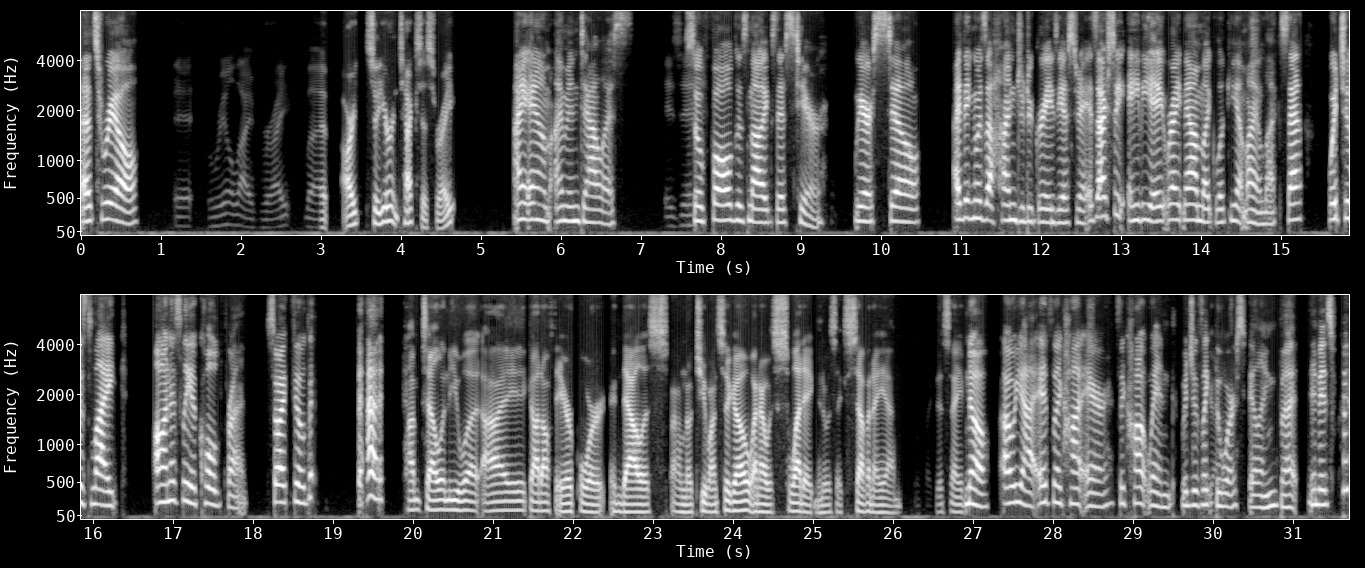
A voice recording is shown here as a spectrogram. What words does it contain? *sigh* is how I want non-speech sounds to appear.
That's real. It, real life, right? But are so you're in Texas, right? I am. I'm in Dallas. Is it So fall does not exist here. We are still, I think it was 100 degrees yesterday. It's actually 88 right now. I'm like looking at my Alexa, which is like honestly a cold front. So I feel bad. I'm telling you what, I got off the airport in Dallas, I don't know, two months ago, and I was sweating, and it was like 7 a.m. This ain't. No. Oh, yeah. It's like hot air. It's like hot wind, which is like the worst feeling, but it is. *laughs*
